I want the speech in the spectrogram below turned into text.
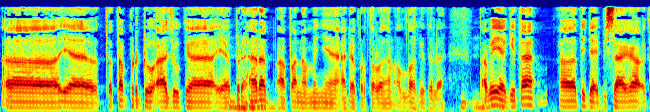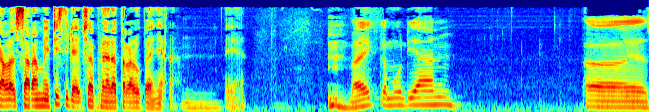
uh, ya tetap berdoa juga ya hmm. berharap apa namanya ada pertolongan Allah gitulah. Hmm. Tapi ya kita uh, tidak bisa kalau secara medis tidak bisa berharap terlalu banyak. Hmm. Ya. Baik, kemudian uh,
